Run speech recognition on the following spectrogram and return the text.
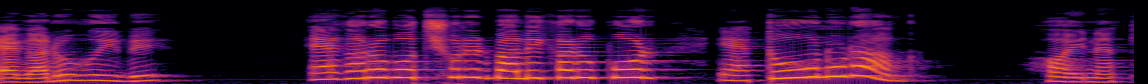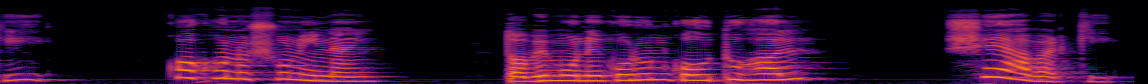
এগারো হইবে। এগারো বৎসরের বালিকার উপর এত অনুরাগ? হয় নাকি? কখনো শুনি নাই। তবে মনে করুন কৌতূহল। সে আবার কি?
